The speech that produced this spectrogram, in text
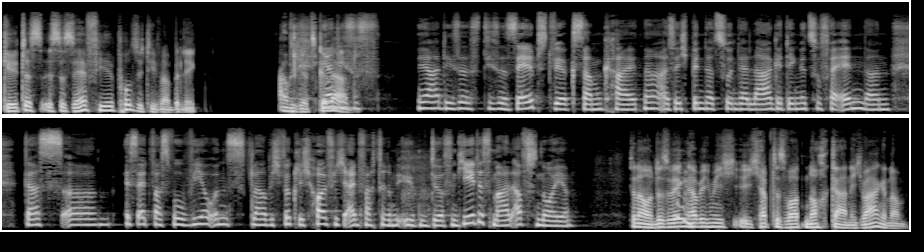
gilt es ist es sehr viel positiver belegt. Habe ich jetzt gelernt. Ja, dieses ja, dieses, diese Selbstwirksamkeit. Ne? Also ich bin dazu in der Lage, Dinge zu verändern. Das äh, ist etwas, wo wir uns, glaube ich, wirklich häufig einfach drin üben dürfen. Jedes Mal aufs Neue. Genau, und deswegen hm. habe ich mich, ich habe das Wort noch gar nicht wahrgenommen.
